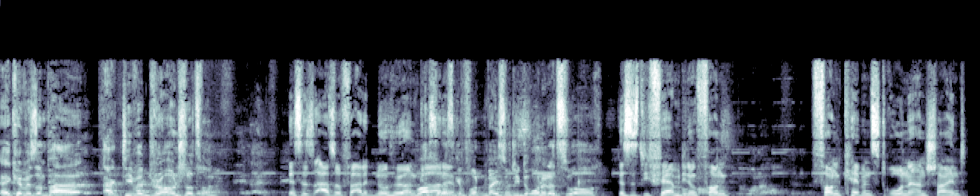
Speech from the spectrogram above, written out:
Ey, können wir so ein paar aktive Drone-Schutz rum? Das ist also für alle, die nur hören Wo hast du das gefunden? Weil ich suche die Drohne dazu auch. Das ist die Fernbedienung von, Die Drohne auch finde. Von Kevins Drohne anscheinend.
